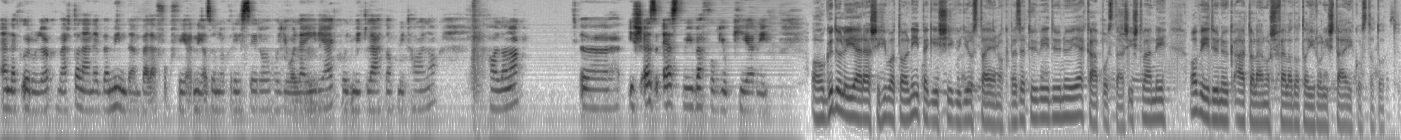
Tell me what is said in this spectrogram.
Ennek örülök, mert talán ebben minden bele fog férni az önök részéről, hogy jól leírják, hogy mit látnak, mit hallnak, hallanak. És ez, ezt mi be fogjuk kérni. A Gödöllői Járási Hivatal népegészségügyi osztályának vezetővédőnője Káposztás Istvánné a védőnők általános feladatairól is tájékoztatott.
